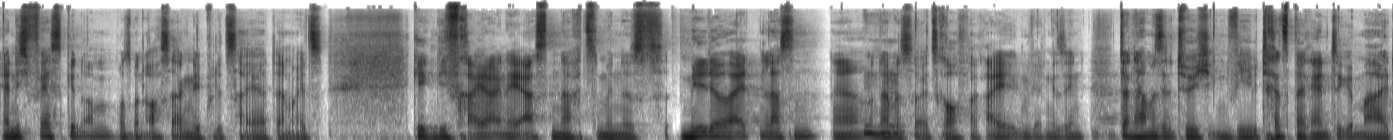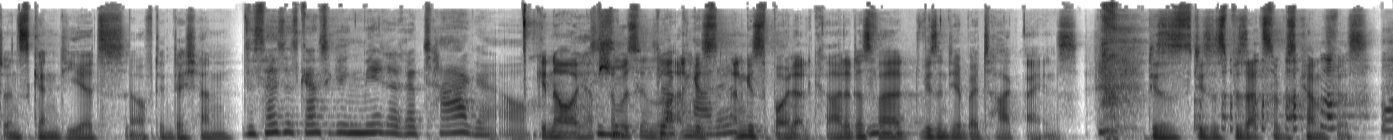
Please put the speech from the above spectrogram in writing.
ja nicht festgenommen, muss man auch sagen. Die Polizei hat damals gegen die Freier in der ersten Nacht zumindest milde walten lassen ja, und Mhm. haben das so als Rauferei irgendwie angesehen. Dann haben sie natürlich irgendwie Transparente gemalt und skandiert auf den Dächern. Das heißt, das Ganze ging mehrere Tage auch. Genau, ich habe schon ein bisschen so anges angespoilert gerade. Das war, wir sind hier bei Tag eins dieses, dieses Besatzungskampfes. Wow.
